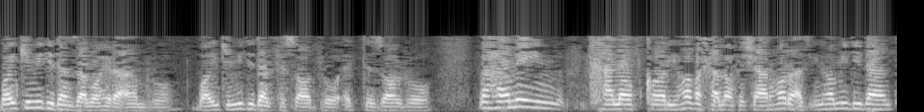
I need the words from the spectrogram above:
با اینکه می‌دیدن ظواهر امر رو با اینکه می‌دیدن فساد رو ابتزال رو و همه این خلافکاری ها و خلاف شهرها رو از اینها می‌دیدند.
